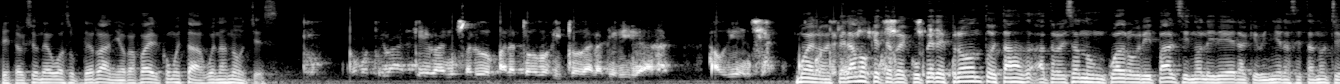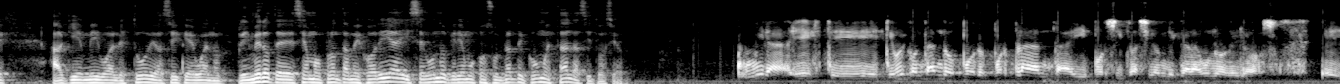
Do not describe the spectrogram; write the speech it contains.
de extracción de agua subterránea. Rafael, ¿cómo estás? Buenas noches. ¿Cómo te va, Esteban? Un saludo para todos y toda la querida audiencia. Bueno, esperamos que te recuperes pronto. Estás atravesando un cuadro gripal, si no la idea era que vinieras esta noche aquí en vivo al estudio. Así que bueno, primero te deseamos pronta mejoría y segundo queríamos consultarte cómo está la situación. Mira, este, te voy contando por, por planta y por situación de cada uno de los eh,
